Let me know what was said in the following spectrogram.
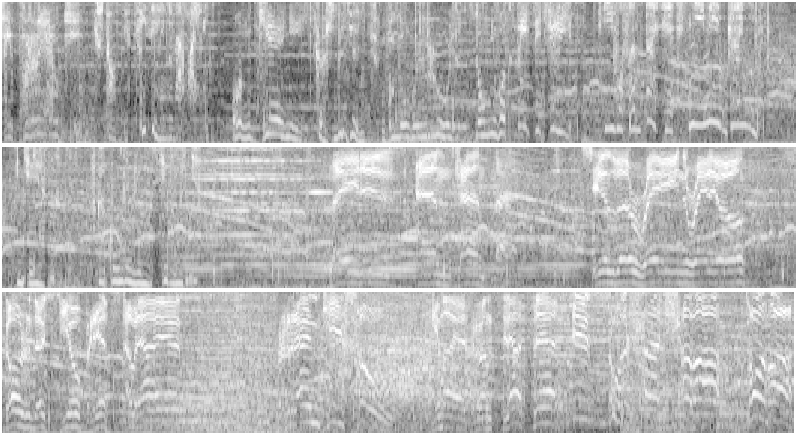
сумасшедший Фрэнки. И что, он действительно ненормальный? Он гений. Каждый день в новой роли. Да у него тысячи лиц. И его фантазия не имеет границ. Интересно, в какой роли он сегодня? Ladies and gentlemen, Silver Rain Radio с гордостью представляет Фрэнки Шоу. Трансляция из сумасшедшего дома.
